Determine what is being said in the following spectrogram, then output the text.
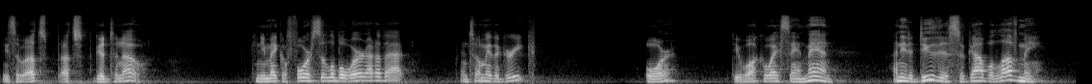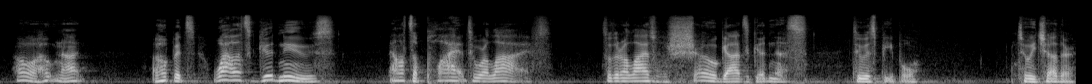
He said, Well, that's, that's good to know. Can you make a four syllable word out of that and tell me the Greek? Or do you walk away saying, Man, I need to do this so God will love me? Oh, I hope not. I hope it's, wow, that's good news. Now let's apply it to our lives so that our lives will show God's goodness to his people, to each other.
